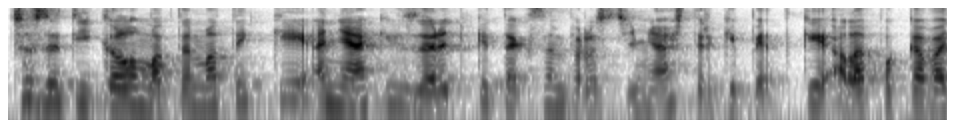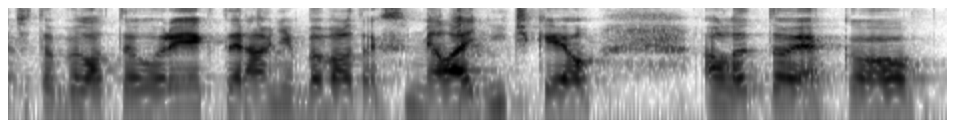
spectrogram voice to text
co se týkalo matematiky a nějaký vzorečky, tak jsem prostě měla čtyřky, pětky, ale pokud to byla teorie, která mě bavila, tak jsem měla jedničky, jo. Ale to jako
